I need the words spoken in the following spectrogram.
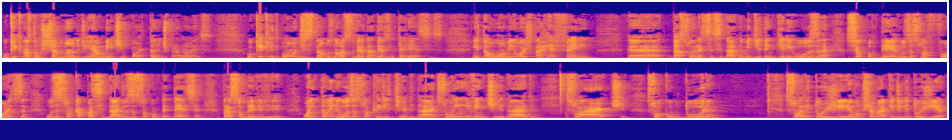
O que, que nós estamos chamando de realmente importante para nós? O que, que onde estão os nossos verdadeiros interesses? Então o homem hoje está refém é, da sua necessidade na medida em que ele usa seu poder, usa sua força, usa sua capacidade, usa sua competência para sobreviver. Ou então ele usa sua criatividade, sua inventividade, sua arte, sua cultura sua liturgia, vamos chamar aqui de liturgia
